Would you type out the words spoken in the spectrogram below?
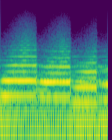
כאן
